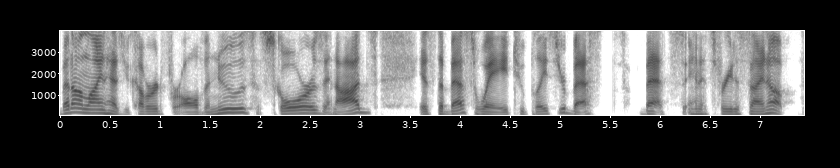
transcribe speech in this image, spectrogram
BetOnline has you covered for all the news, scores, and odds. It's the best way to place your best bets, and it's free to sign up.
